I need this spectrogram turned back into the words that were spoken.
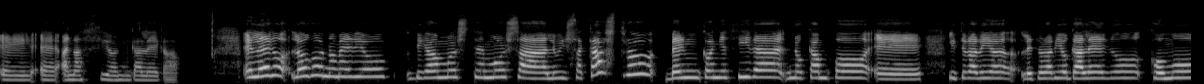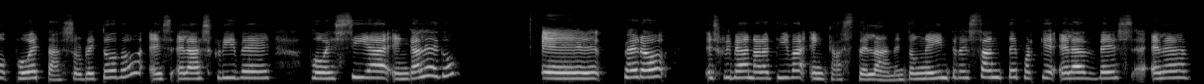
e, e a nación galega. E logo, logo no medio, digamos, temos a Luisa Castro, ben coñecida no campo eh, literario, literario galego como poeta, sobre todo. Es, ela escribe poesía en galego, eh, pero escribe a narrativa en castelán. Entón é interesante porque ela ves, ela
